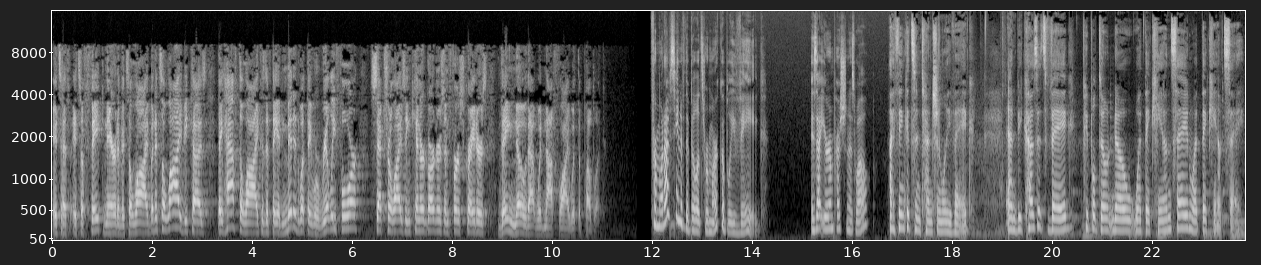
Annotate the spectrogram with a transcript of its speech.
It's a, it's a fake narrative. It's a lie. But it's a lie because they have to lie because if they admitted what they were really for, sexualizing kindergartners and first graders, they know that would not fly with the public. From what I've seen of the bill, it's remarkably vague. Is that your impression as well? I think it's intentionally vague. And because it's vague, people don't know what they can say and what they can't say.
